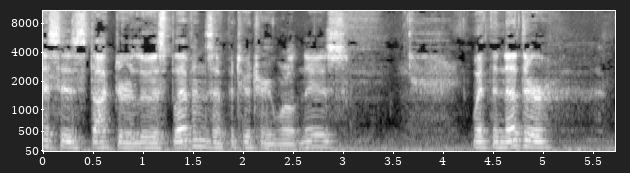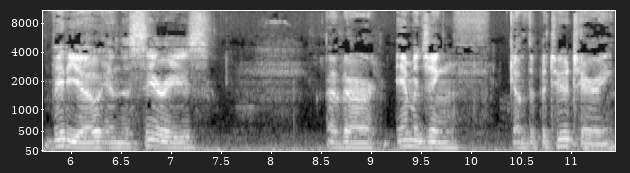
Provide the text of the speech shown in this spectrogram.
This is Dr. Lewis Blevins of Pituitary World News with another video in the series of our imaging of the pituitary.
